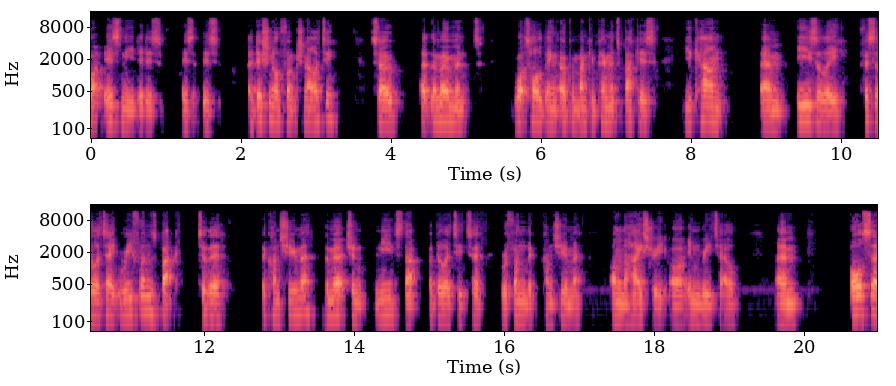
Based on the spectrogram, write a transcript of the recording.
what is needed is is is additional functionality. So at the moment, what's holding open banking payments back is you can't um, easily facilitate refunds back to the the consumer. The merchant needs that ability to refund the consumer on the high street or in retail. Um, also,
